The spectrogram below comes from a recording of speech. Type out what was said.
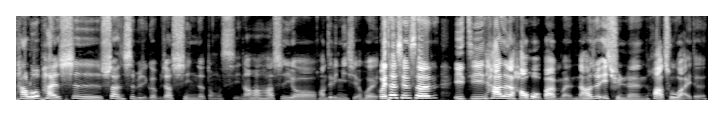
塔罗牌是算是一个比较新的东西，然后它是由黄金黎明协会维特先生以及他的好伙伴们，然后就一群人画出来的。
